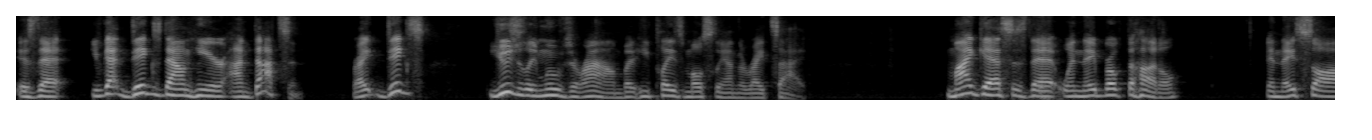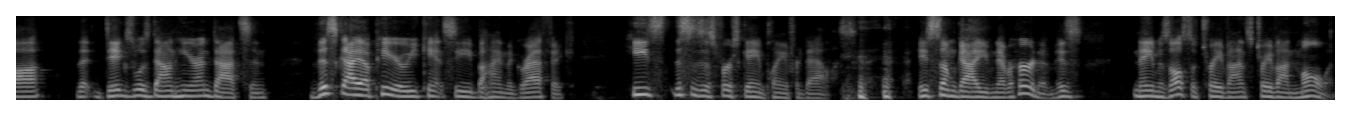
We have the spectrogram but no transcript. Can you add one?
is that you've got Diggs down here on Dotson, right? Diggs usually moves around, but he plays mostly on the right side. My guess is that when they broke the huddle and they saw that Diggs was down here on Dotson, this guy up here, who you can't see behind the graphic, he's this is his first game playing for Dallas. he's some guy you've never heard of. His name is also Trayvon, it's Trayvon Mullen.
